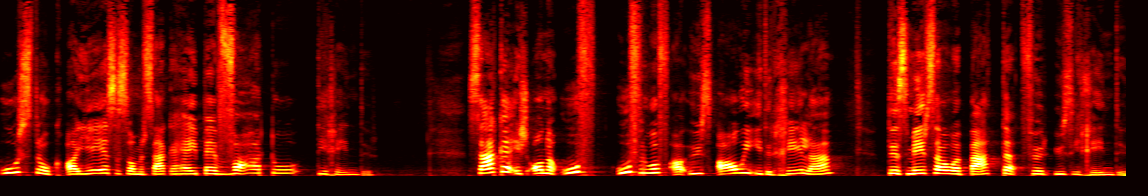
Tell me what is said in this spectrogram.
Ausdruck an Jesus, wo wir sagen, hey, bewahr du die Kinder. Sagen ist auch ein Auf Aufruf an uns alle in der Kirche, dass wir beten für unsere Kinder.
